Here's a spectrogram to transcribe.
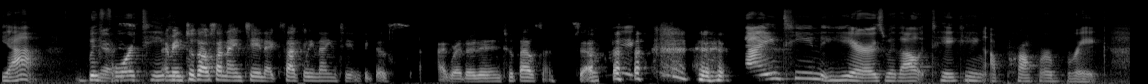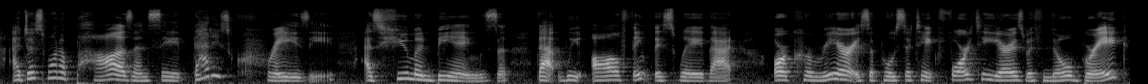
Yeah. Before yes. taking i mean 2019 exactly 19 because i graduated in 2000 so. 19 years without taking a proper break. I just want to pause and say that is crazy. As human beings that we all think this way that our career is supposed to take 40 years with no break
